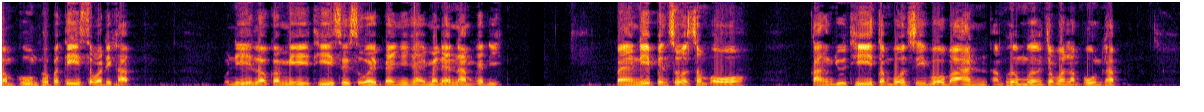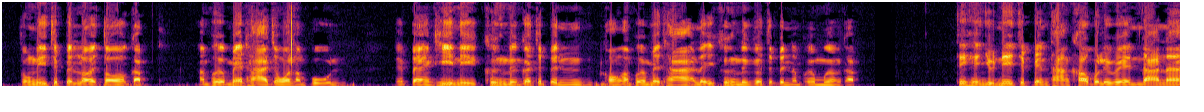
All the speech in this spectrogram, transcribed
ลำพูน Property สวัสดีครับ วันนี้เราก็มีที่สวยๆ แปลงใหญ่ๆ มาแนะนำกันอีก แปลงนี้เป็นสวนส้มโอ ตั้งอยู่ที่ตำบลศรีบัวบานอำเภอเมืองจังหวัดลำพูนครับ ตรงนี้จะเป็นรอยต่อกับอำเภอแม่ทาจังหวัดลำพูนแต่แปลงที่นี่ครึ่งหนึ่งก็จะเป็นของอำเภอแม่ทาและอีกครึ่งหนึ่งก็จะเป็นอำเภอเมืองครับ ที่เห็นอยู่นี่จะเป็นทางเข้าบริเวณด้านหน้า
